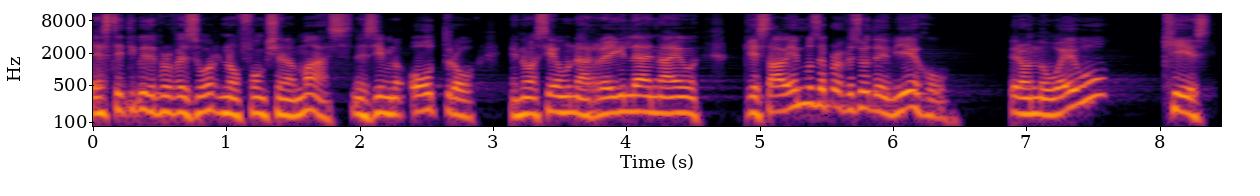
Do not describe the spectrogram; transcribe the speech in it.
este tipo de profesor no funciona más. Decimos otro que no hacía una regla, que sabemos de profesor de viejo, pero nuevo, que es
